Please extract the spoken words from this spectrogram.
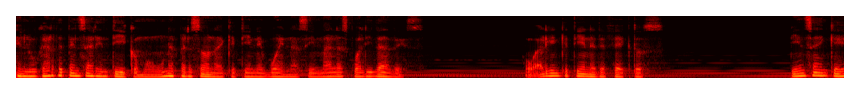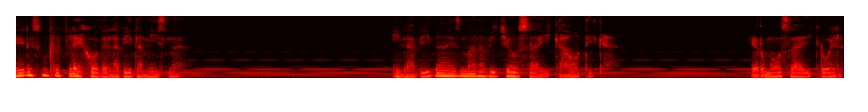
En lugar de pensar en ti como una persona que tiene buenas y malas cualidades, o alguien que tiene defectos, Piensa en que eres un reflejo de la vida misma. Y la vida es maravillosa y caótica, hermosa y cruel,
